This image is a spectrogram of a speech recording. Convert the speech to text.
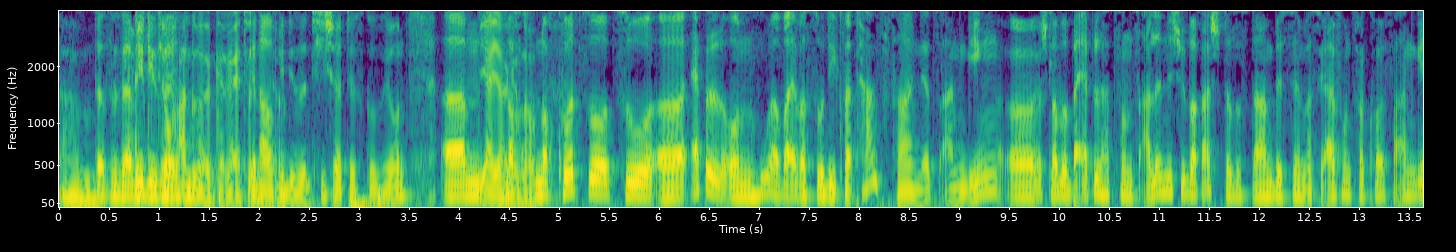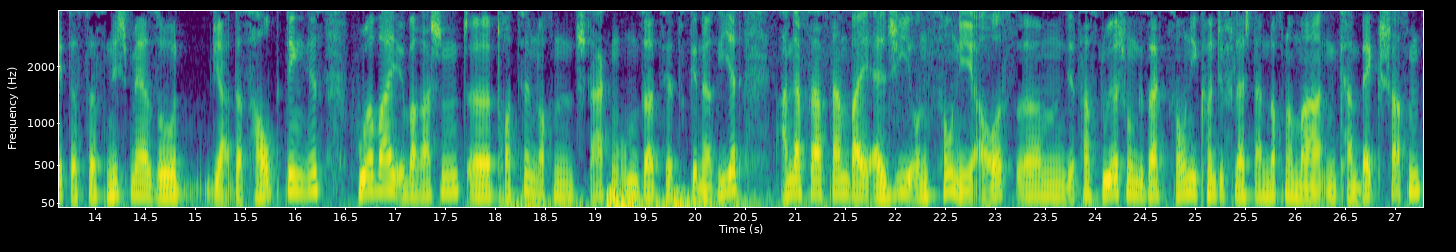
ähm, das ist ja wie diese ja auch andere Geräte. Genau, ja. wie diese T-Shirt-Diskussion. Ähm, Ja, ja, noch, genau. Noch kurz so zu äh, Apple und Huawei, was so die Quartalszahlen jetzt anging. Äh, ich glaube, bei Apple hat es uns alle nicht überrascht, dass es da ein bisschen, was die iPhone-Verkäufe angeht, dass das nicht mehr so ja das Hauptding ist. Huawei überraschend äh, trotzdem noch einen starken Umsatz jetzt generiert. Anders sah es dann bei LG und Sony aus. Ähm, jetzt hast du ja schon gesagt, Sony könnte vielleicht dann doch nochmal ein Comeback schaffen.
